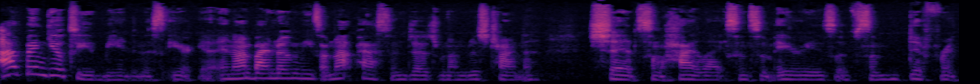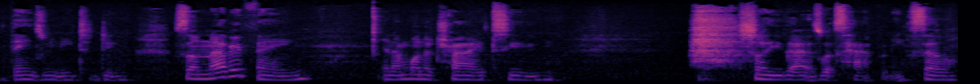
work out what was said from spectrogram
I've been guilty of being in this area. And I'm by no means, I'm not passing judgment. I'm just trying to shed some highlights and some areas of some different things we need to do. So another thing, and I'm going to try to show you guys what's happening. So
